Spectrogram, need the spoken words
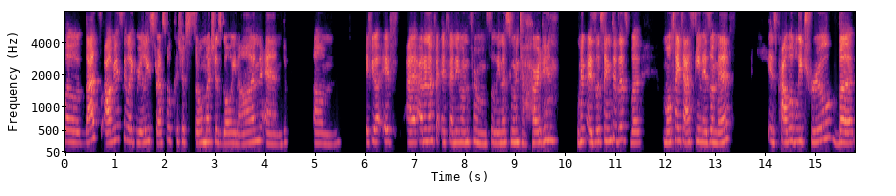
So that's obviously like really stressful because just so much is going on and um, if you if I, I don't know if, if anyone from Salinas who went to Hardin is listening to this, but multitasking is a myth is probably true, but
